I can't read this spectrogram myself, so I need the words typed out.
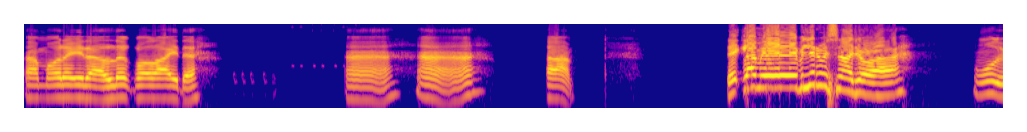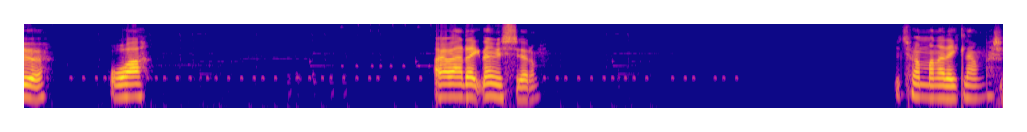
Ama orayı da aldık kolaydı. Ha, ha. Tamam. Reklam gelebilir misin acaba? Ne oluyor? Oha. Aga ben reklam istiyorum. Lütfen bana reklam ver.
